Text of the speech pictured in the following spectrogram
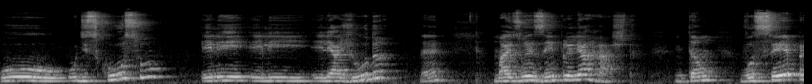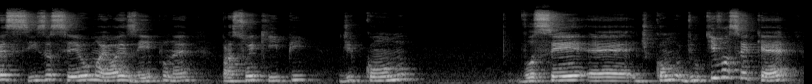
o, o discurso ele, ele, ele ajuda, né? mas o exemplo ele arrasta. Então você precisa ser o maior exemplo né, para a sua equipe de como você é, de como do que você quer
